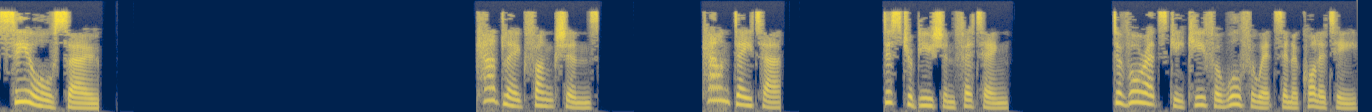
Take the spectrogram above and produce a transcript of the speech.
See also. CÀDLÀG functions. Count data. Distribution fitting. Dvoretzky-Kiefer-Wolfowitz inequality.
